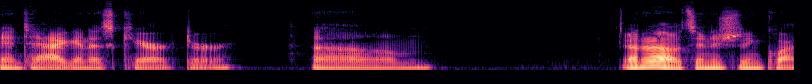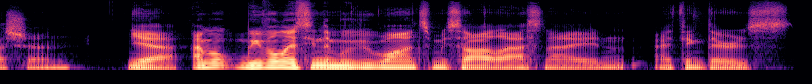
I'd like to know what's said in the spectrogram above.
antagonist character. Um, I don't know. It's an interesting question. Yeah, I mean, we've only seen the movie once, and we saw it last night, and I think there's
